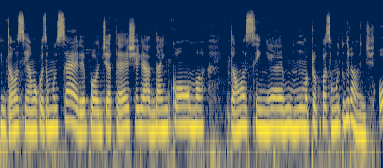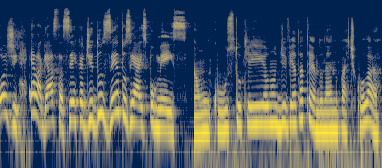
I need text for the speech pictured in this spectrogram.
Então, assim, é uma coisa muito séria, pode até chegar a dar em coma. Então, assim, é uma preocupação muito grande. Hoje, ela gasta cerca de 200 reais por mês. É um custo que eu não devia estar tendo, né, no particular.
